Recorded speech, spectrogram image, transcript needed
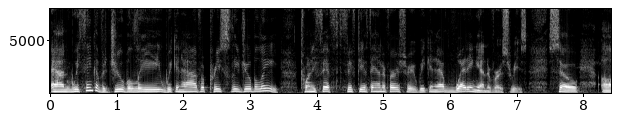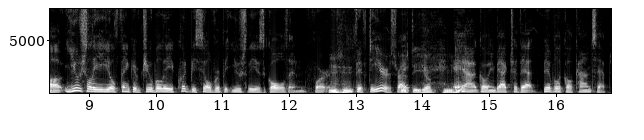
And we think of a jubilee, we can have a priestly jubilee, 25th, 50th anniversary, we can have wedding anniversaries. So uh, usually you'll think of jubilee, it could be silver, but usually is golden for 50 years, right? 50, yeah. Mhm. Yeah, going back to that biblical concept.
